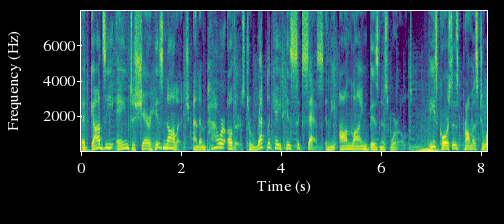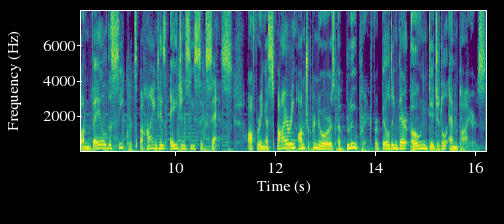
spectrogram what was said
that Gadzhi aimed to share his knowledge and empower others to replicate his success in the online business world. These courses promise to unveil the secrets behind his agency's success, offering aspiring entrepreneurs a blueprint for building their own digital empires.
